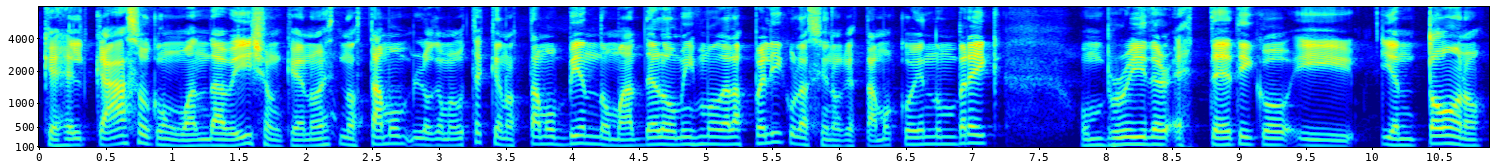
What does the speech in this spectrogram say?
Que es el caso con WandaVision, que no es, no estamos, lo que me gusta es que no estamos viendo más de lo mismo de las películas, sino que estamos cogiendo un break, un breather estético y, y en tono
